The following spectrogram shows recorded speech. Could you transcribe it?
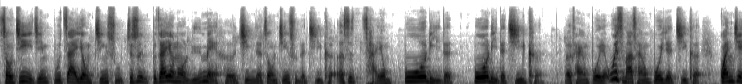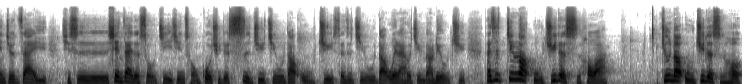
手机已经不再用金属，就是不再用那种铝镁合金的这种金属的机壳，而是采用玻璃的玻璃的机壳，而采用玻璃。为什么要采用玻璃的机壳？关键就在于，其实现在的手机已经从过去的四 G 进入到五 G，甚至进入到未来会进入到六 G。但是进入到五 G 的时候啊。进入到五 G 的时候，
